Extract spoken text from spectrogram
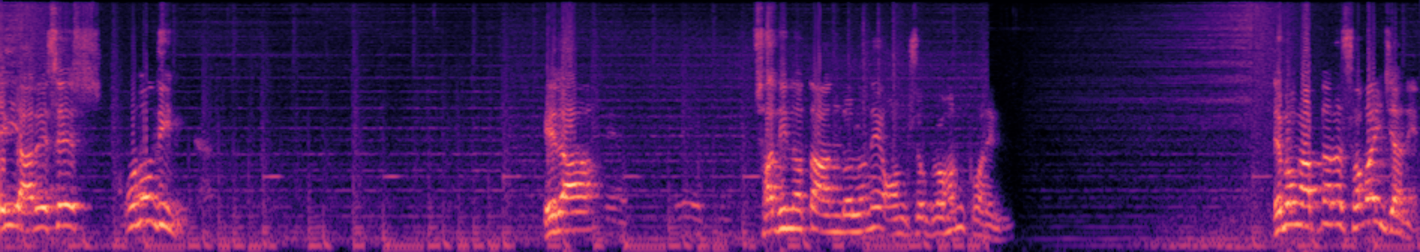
এই আরএসএস কোনোদিন এরা স্বাধীনতা আন্দোলনে অংশগ্রহণ করেন। এবং আপনারা সবাই জানেন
